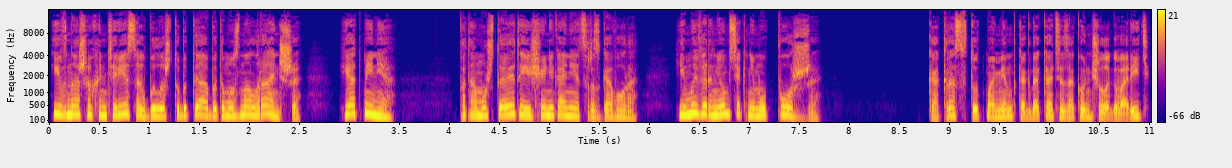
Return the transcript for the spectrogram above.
И в наших интересах было, чтобы ты об этом узнал раньше. И от меня потому что это еще не конец разговора, и мы вернемся к нему позже». Как раз в тот момент, когда Катя закончила говорить,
